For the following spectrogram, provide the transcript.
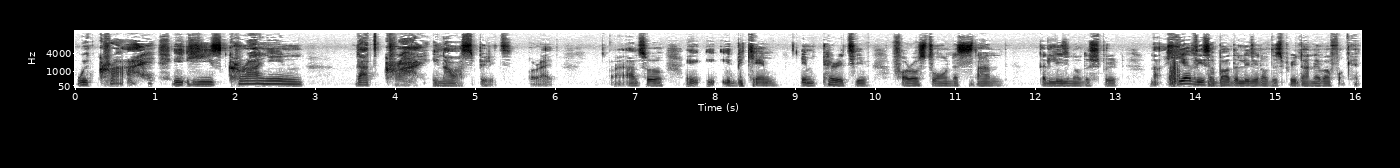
We cry. He, is crying that cry in our spirit. All right. And so it became imperative for us to understand the leading of the Spirit. Now, hear this about the leading of the Spirit and never forget.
